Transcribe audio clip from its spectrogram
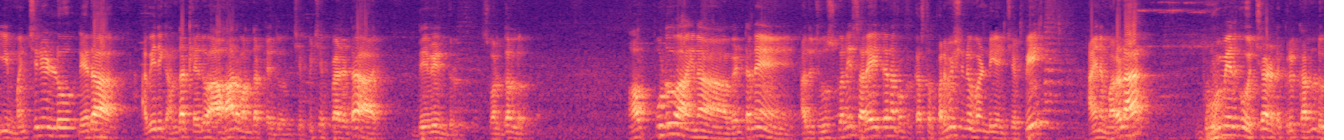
ఈ మంచినీళ్ళు లేదా అవి నీకు అందట్లేదు ఆహారం అందట్లేదు అని చెప్పి చెప్పాడట దేవేంద్రుడు స్వర్గంలో. అప్పుడు ఆయన వెంటనే అది చూసుకొని సరే అయితే నాకు ఒక కాస్త పర్మిషన్ ఇవ్వండి అని చెప్పి ఆయన మరలా భూమి మీదకు వచ్చాడట కర్ణుడు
